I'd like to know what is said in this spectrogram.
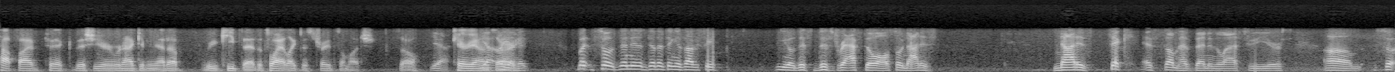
top five pick this year. We're not giving that up. We keep that. That's why I like this trade so much. So yeah. carry on. yeah, oh, sorry. but so then the, the other thing is obviously, you know, this this draft though also not as not as thick as some have been in the last few years. Um, so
